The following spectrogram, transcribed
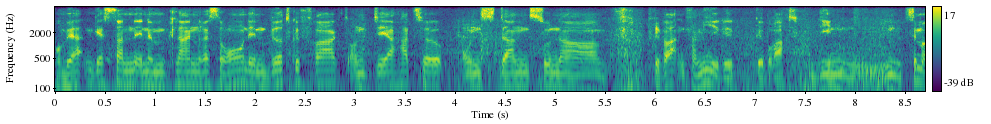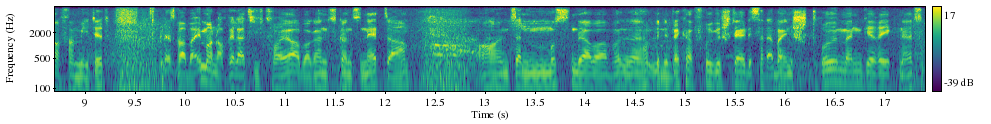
Und wir hatten gestern in einem kleinen Restaurant den Wirt gefragt und der hatte uns dann zu einer privaten Familie ge gebracht, die ein, ein Zimmer vermietet. Das war aber immer noch relativ teuer, aber ganz, ganz nett da. Und dann mussten wir aber, haben wir den Wecker früh gestellt, es hat aber in Strömen geregnet.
